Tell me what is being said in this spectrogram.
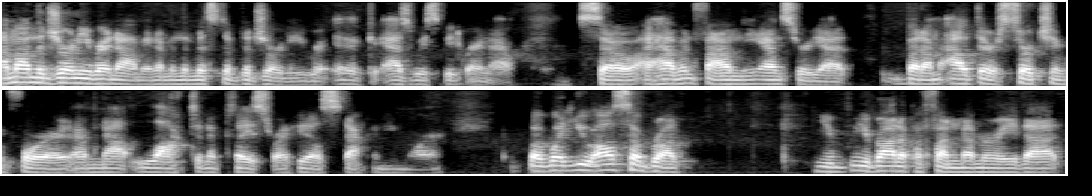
I'm on the journey right now. I mean, I'm in the midst of the journey as we speak right now. So I haven't found the answer yet, but I'm out there searching for it. I'm not locked in a place where I feel stuck anymore. But what you also brought, you, you brought up a fun memory that,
